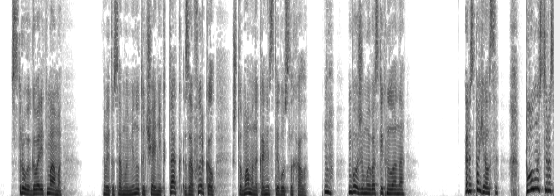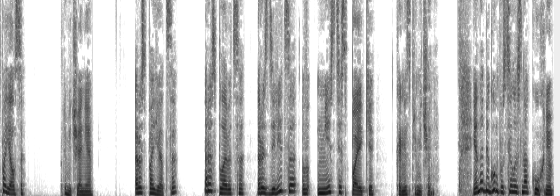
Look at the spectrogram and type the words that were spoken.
— строго говорит мама. В эту самую минуту чайник так зафыркал, что мама наконец-то его услыхала. «Ну, боже мой!» — воскликнула она. «Распаялся. Полностью распаялся». Примечание. «Распаяться, расплавиться, разделиться вместе с пайки». Конец примечания. И она бегом пустилась на кухню.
